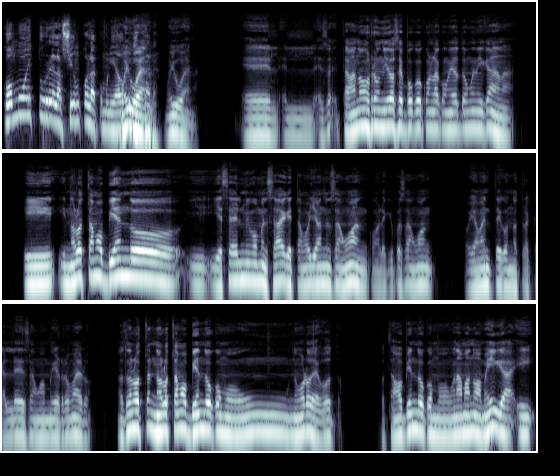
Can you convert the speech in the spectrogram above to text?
¿Cómo es tu relación con la comunidad Muy dominicana? buena, muy buena. El- el- eso- estábamos reunidos hace poco con la comunidad dominicana y, y no lo estamos viendo y, y ese es el mismo mensaje que estamos llevando en San Juan, con el equipo de San Juan, obviamente con nuestro alcalde de San Juan, Miguel Romero. Nosotros no, lo- no lo estamos viendo como un número de votos, lo estamos viendo como una mano amiga y,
